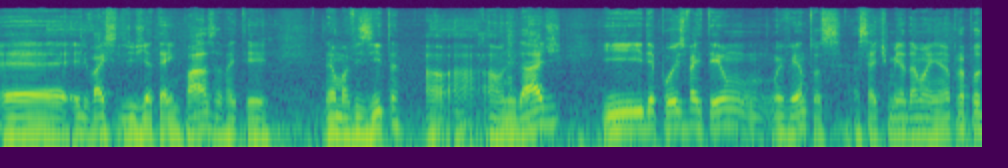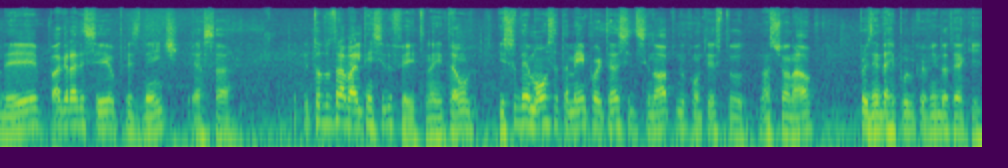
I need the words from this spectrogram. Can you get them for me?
É, ele vai se dirigir até a Impasa, vai ter né, uma visita à, à, à, unidade e depois vai ter um, um evento às, às sete e meia da manhã para poder agradecer o presidente essa todo o trabalho que tem sido feito, né? Então, isso demonstra também a importância de Sinop no contexto nacional. O presidente da República vindo até aqui.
